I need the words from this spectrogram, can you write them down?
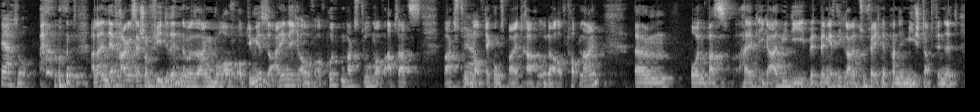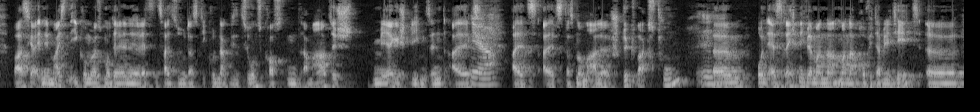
Ja. So. Und allein in der Frage ist ja schon viel drin, wenn wir sagen, worauf optimierst du eigentlich? Auf, auf Kundenwachstum, auf Absatzwachstum, ja. auf Deckungsbeitrag oder auf Topline? Ähm, und was halt, egal wie die, wenn jetzt nicht gerade zufällig eine Pandemie stattfindet, war es ja in den meisten E-Commerce-Modellen in der letzten Zeit so, dass die Kundenakquisitionskosten dramatisch mehr gestiegen sind als, ja. als, als das normale Stückwachstum. Mhm. Ähm, und erst recht nicht, wenn man, nach, man nach Profitabilität äh,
